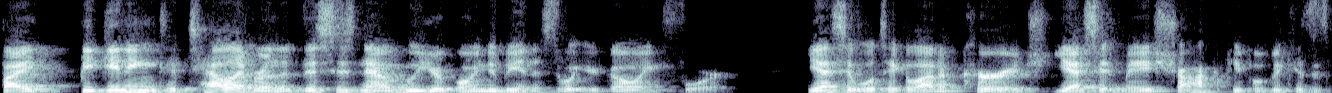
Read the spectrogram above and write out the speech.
by beginning to tell everyone that this is now who you're going to be and this is what you're going for. Yes, it will take a lot of courage. Yes, it may shock people because it's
